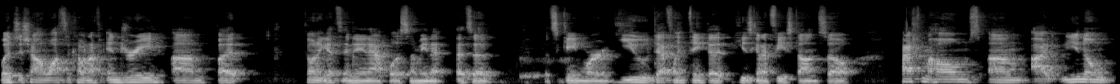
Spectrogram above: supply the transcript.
with Deshaun Watson coming off injury. Um, but going against Indianapolis, I mean, that, that's a that's a game where you definitely think that he's going to feast on. So, Patrick Mahomes, um, I you know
